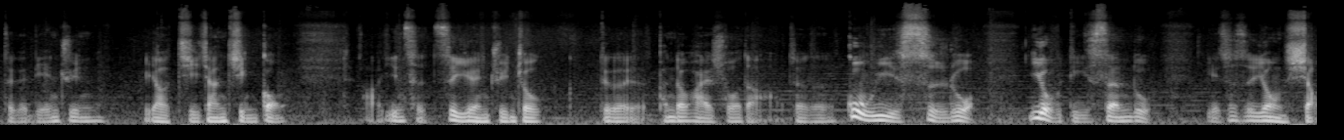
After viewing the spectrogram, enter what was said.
这个联军要即将进攻啊，因此志愿军就这个彭德怀说的啊，这个故意示弱，诱敌深入，也就是用小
